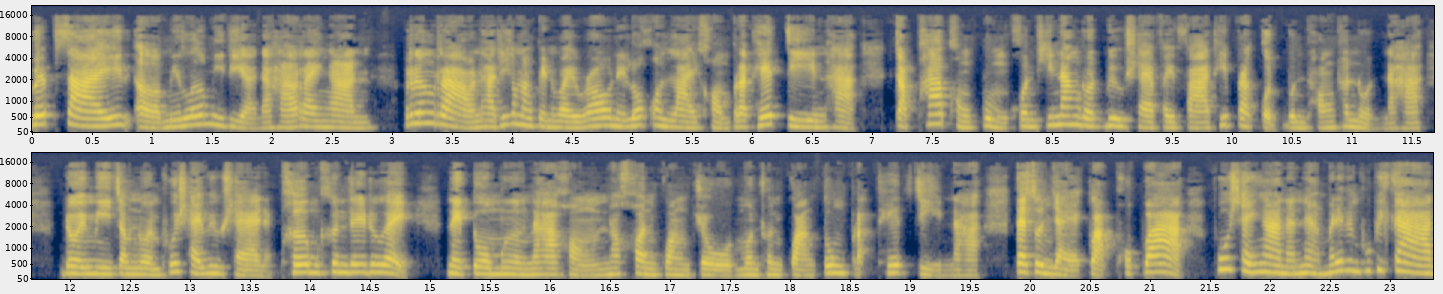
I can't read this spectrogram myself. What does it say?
เว็บไซต์เอ่อ Miller Media นะคะ รายงานเรื่องราวนะคะที่กำลังเป็นไวรัลในโลกออนไลน์ของประเทศจีนค่ะ กับภาพของกลุ่มคนที่นั่งรถวิวแชร์ไฟฟ้าที่ปรากฏบนท้องถนนนะคะ โดยมีจำนวนผู้ใช้วิวแชร์เนี่ยเพิ่มขึ้นเรื่อยๆ ในตัวเมืองนะคะของนครกวางโจวมณฑลกวางตุ้งประเทศจีนนะคะ แต่ส่วนใหญ่กลับพบว่าผู้ใช้งานนั้นเนี่ยไม่ได้เป็นผู้พิการ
